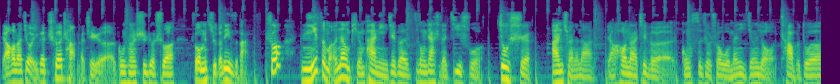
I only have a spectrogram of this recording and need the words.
然后呢，就有一个车厂的这个工程师就说说我们举个例子吧，说你怎么能评判你这个自动驾驶的技术就是？安全的呢？然后呢？这个公司就说我们已经有差不多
